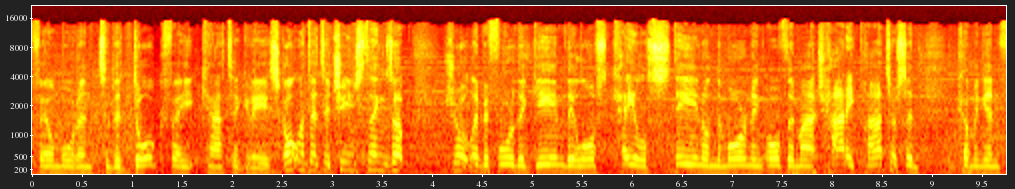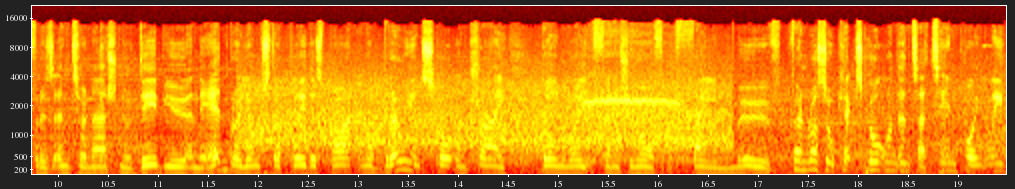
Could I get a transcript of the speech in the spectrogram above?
fell more into the dogfight category. Scotland had to change things up shortly before the game. They lost Kyle Steyn on the morning of the match. Harry Paterson coming in for his international debut, and the Edinburgh youngster played his part in a brilliant Scotland try. Ben White finishing off a fine move. Finn Russell kicked Scotland into a 10 point lead,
